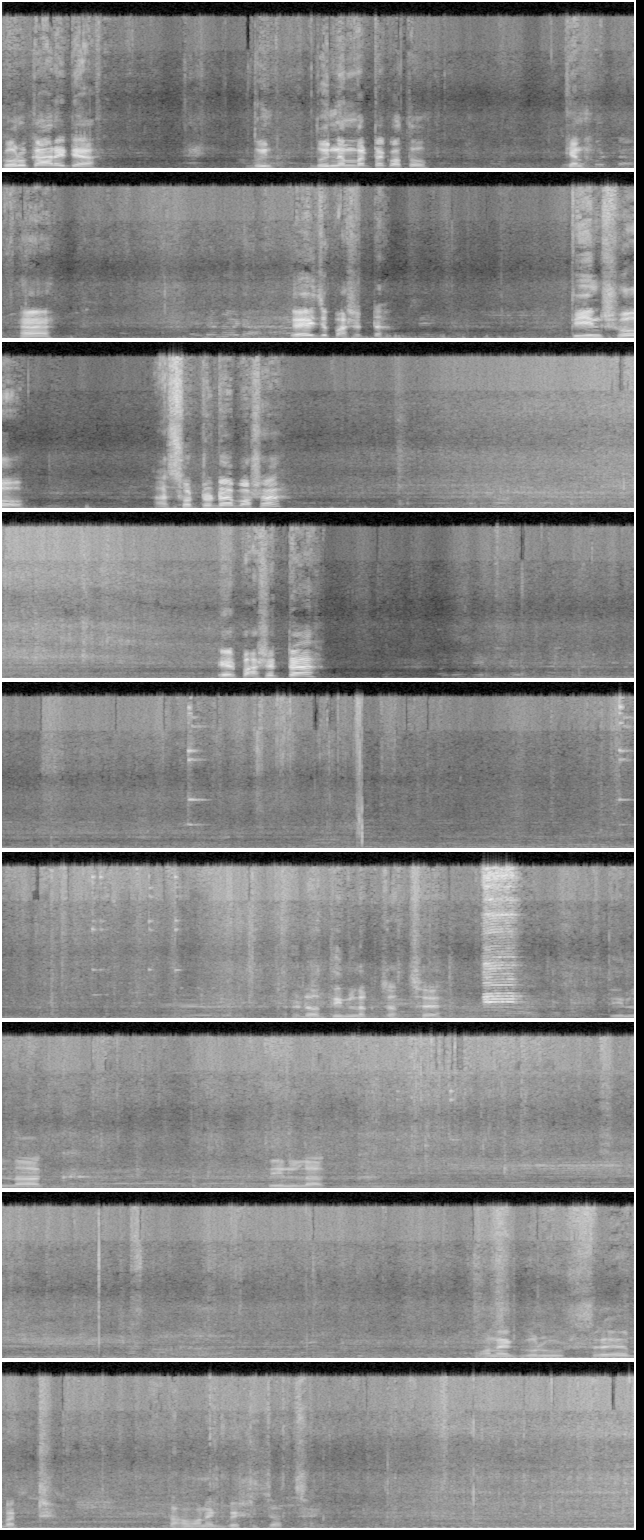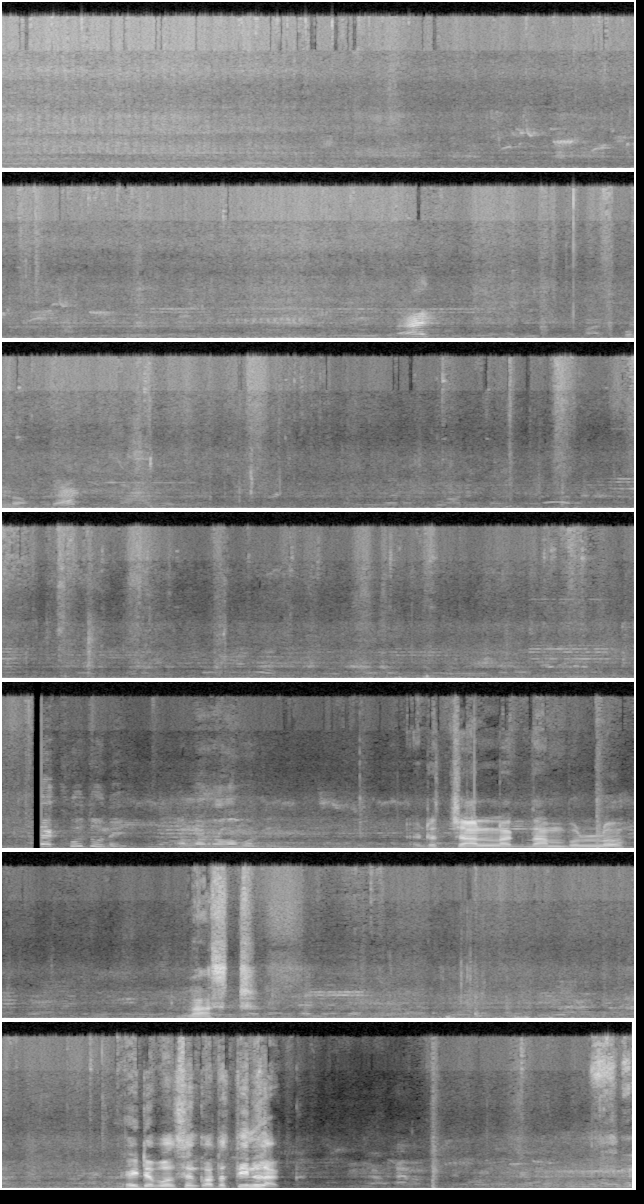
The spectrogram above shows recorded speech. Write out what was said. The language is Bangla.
গরু কার এটা? দুই দুই নাম্বারটা কত? কেন? হ্যাঁ। এই যে পাশেরটা। তিনশো। আর ছোট্টটা বসা। এর পাশেরটা? এটাও তিন লাখ চাচ্ছে। তিন লাখ তিন লাখ। অনেক গরু উঠছে বাট দাম অনেক বেশি চাচ্ছে। চার লাখ দাম বলল। লাস্ট এইটা বলছেন কত? তিন লাখ।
